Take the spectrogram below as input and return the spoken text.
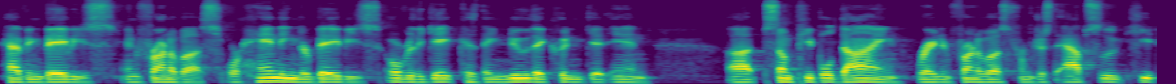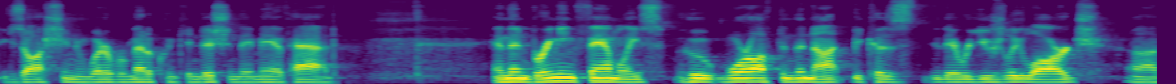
having babies in front of us or handing their babies over the gate because they knew they couldn't get in, uh, some people dying right in front of us from just absolute heat exhaustion and whatever medical condition they may have had. And then bringing families who, more often than not, because they were usually large uh,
